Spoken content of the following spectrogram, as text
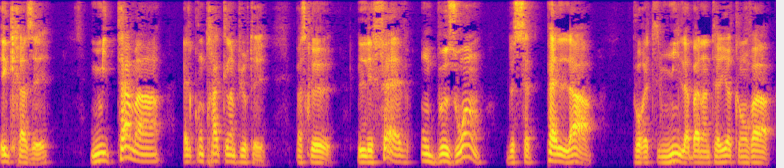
écrasées. Mitama, elle contracte l'impureté. Parce que les fèves ont besoin de cette pelle-là pour être mis là-bas à l'intérieur quand on va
